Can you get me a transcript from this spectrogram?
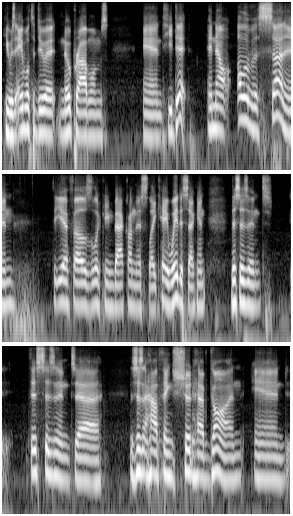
he was able to do it, no problems, and he did. And now all of a sudden, the EFL is looking back on this like, hey, wait a second, this isn't this isn't uh, this isn't how things should have gone, and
